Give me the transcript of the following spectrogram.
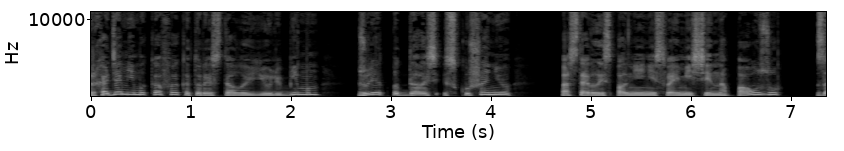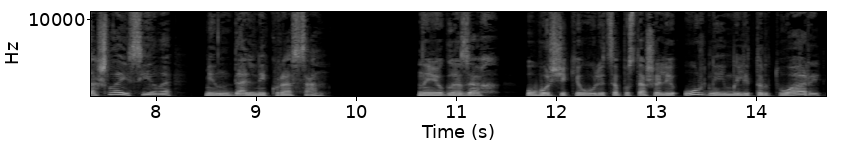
Проходя мимо кафе, которое стало ее любимым, Джульет поддалась искушению, поставила исполнение своей миссии на паузу, зашла и съела миндальный круассан. На ее глазах уборщики улиц опустошили урны и мыли тротуары,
